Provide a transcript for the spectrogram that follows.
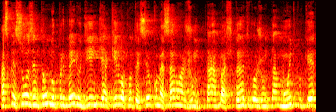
as pessoas então no primeiro dia em que aquilo aconteceu começaram a juntar bastante, vou juntar muito porque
